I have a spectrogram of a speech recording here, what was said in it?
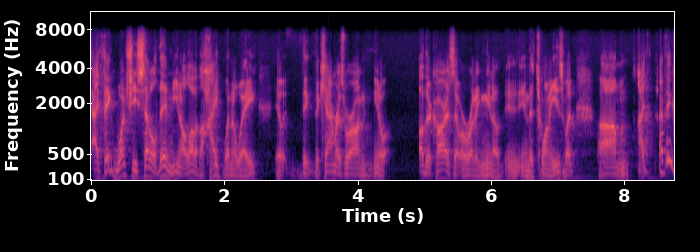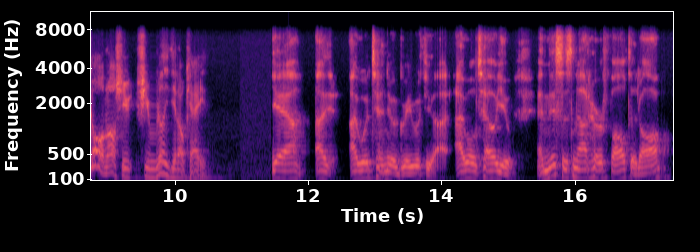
I think once she settled in, you know, a lot of the hype went away. It, the, the, cameras were on, you know, other cars that were running, you know, in, in the twenties. But um, I, I think all in all, she she really did okay. Yeah, I I would tend to agree with you. I, I will tell you, and this is not her fault at all.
